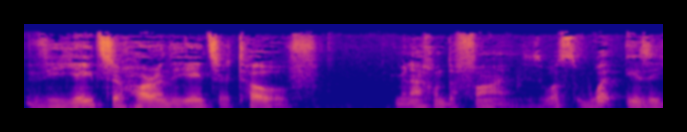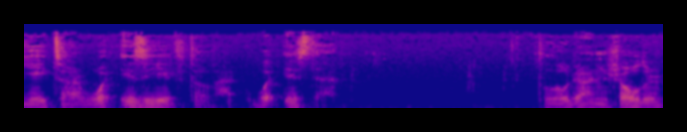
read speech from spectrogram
the Yetzer Hara and the Yetzer Tov, Menachem defines. What's what is a Yetzer? What is a Yetzer Tov? What is that? The little guy on your shoulder.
